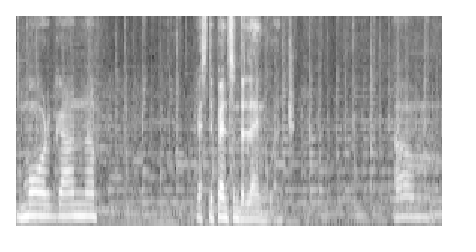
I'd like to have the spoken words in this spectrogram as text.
Morgan, guess depends on the language. Um,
